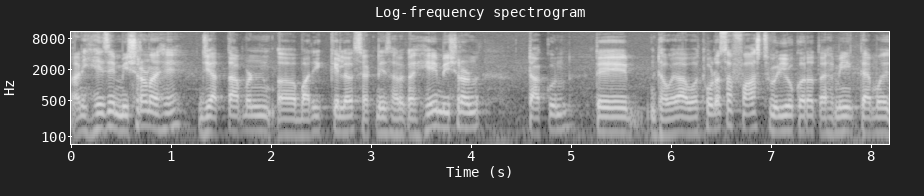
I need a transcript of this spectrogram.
आणि हे जे मिश्रण आहे जे आत्ता आपण बारीक केलं चटणीसारखं हे मिश्रण टाकून ते ढवळावं. थोडासा फास्ट व्हिडिओ करत आहे मी त्यामुळे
